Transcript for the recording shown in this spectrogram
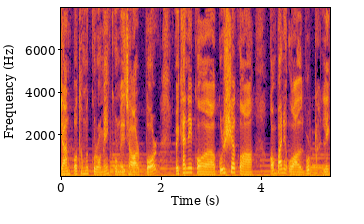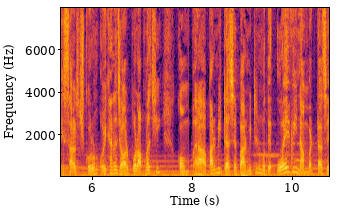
যান প্রথমে ক্রমে ক্রমে যাওয়ার পর, ওইখানে কুরুশিয়া কোম্পানি ওয়ালবোর্ড লিখে সার্চ করুন। ওইখানে যাওয়ার পর আপনার যে কম পারমিটটা আছে পারমিটের মধ্যে ওয়াইভি নাম্বারটা আছে।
